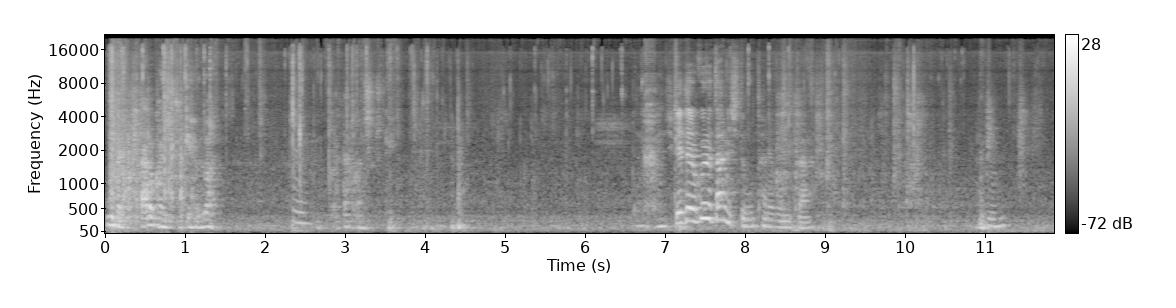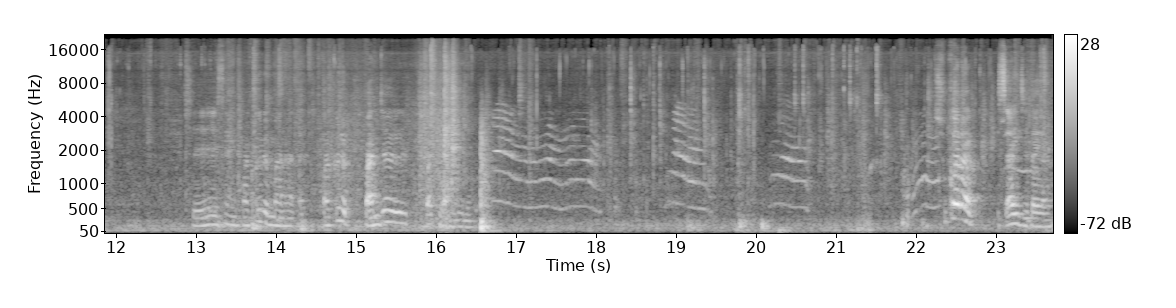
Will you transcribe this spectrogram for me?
근데 따로 간식 줄게. 일로 와. 응. 따로 간식 줄게. 제대로 그래 다니지도 못하네 보니까. 응. 세상에 밥그릇만 하다. 밥그릇 반절밖에 안 되네. 숟가락 사이즈다 야.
